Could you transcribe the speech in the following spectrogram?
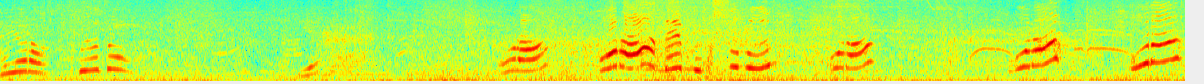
달려라, 보여줘. 예? 오라? 오라? 내 목숨은? 오라? 오라? 오라?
